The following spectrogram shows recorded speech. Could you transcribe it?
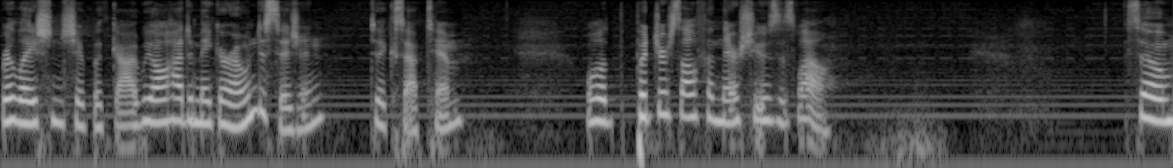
relationship with God. We all had to make our own decision to accept Him. Well, put yourself in their shoes as well. So,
